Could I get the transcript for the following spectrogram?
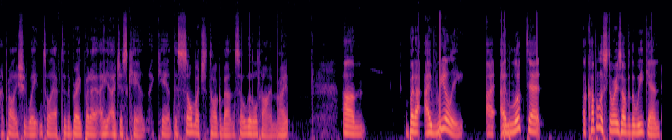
I probably should wait until after the break, but I, I, I, just can't. I can't. There's so much to talk about in so little time, right? Um, but I, I really, I, I looked at a couple of stories over the weekend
